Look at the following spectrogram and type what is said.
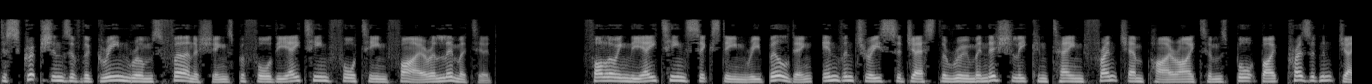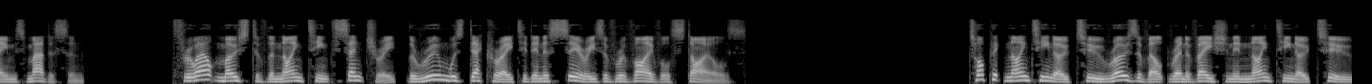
Descriptions of the Green Room's furnishings before the 1814 fire are limited. Following the 1816 rebuilding, inventories suggest the room initially contained French Empire items bought by President James Madison. Throughout most of the 19th century, the room was decorated in a series of revival styles. Topic 1902 Roosevelt renovation In 1902,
